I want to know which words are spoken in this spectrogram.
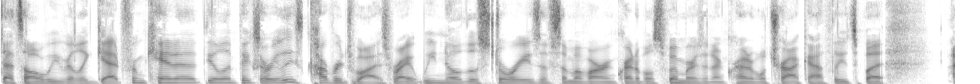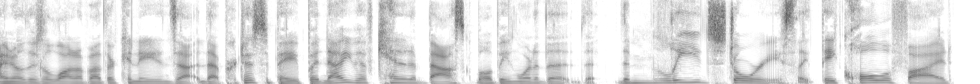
that's all we really get from Canada at the Olympics, or at least coverage wise, right? We know those stories of some of our incredible swimmers and incredible track athletes, but I know there's a lot of other Canadians that, that participate, but now you have Canada basketball being one of the, the, the lead stories. Like they qualified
